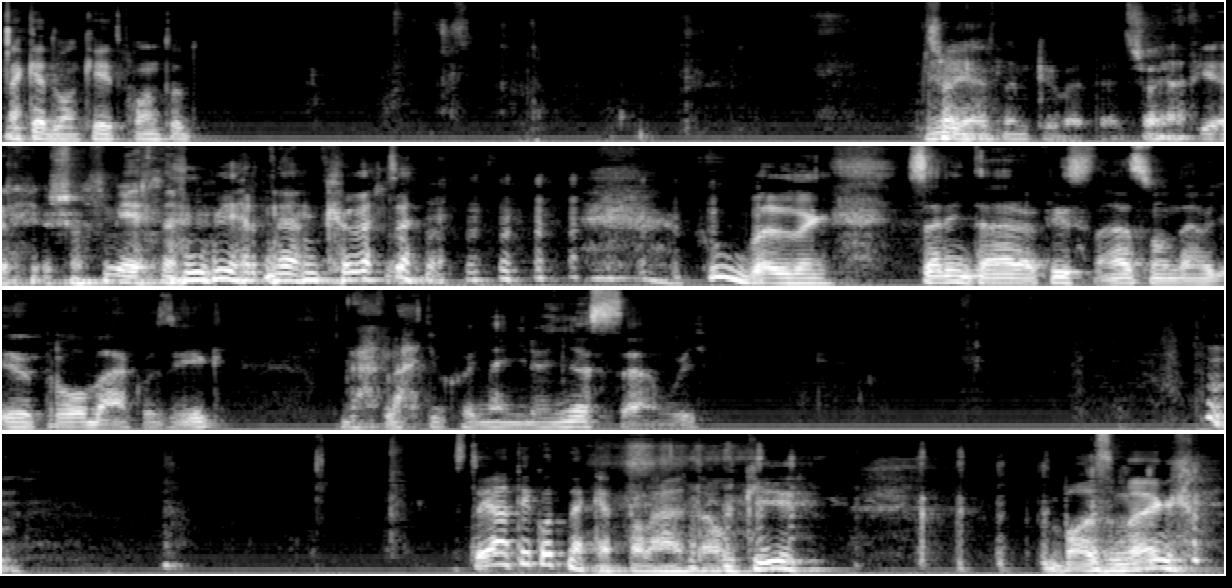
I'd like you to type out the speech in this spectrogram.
Neked van két pontod. Miért nem követed? Saját kérdés. Miért nem? Miért nem követem? Hú, bezzeg. Szerintem erre a Krisztán azt mondaná, hogy ő próbálkozik, de hát látjuk, hogy mennyire nyössz amúgy. Ezt a játékot neked találtam ki. Bazd meg.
